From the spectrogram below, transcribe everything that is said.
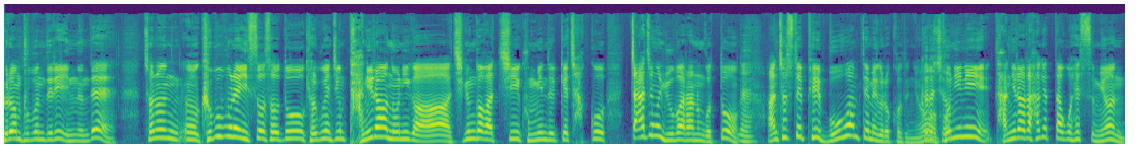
그런 부분들이 있는데 저는 어, 그 부분에 있어서도 결국엔 지금 단일화 논의가 지금과 같이 국민들께 자꾸 짜증을 유발하는 것도 네. 안철수 대표의 모호함 때문에 그렇거든요. 그렇죠. 본인이 단일화를 하겠다고 했으면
